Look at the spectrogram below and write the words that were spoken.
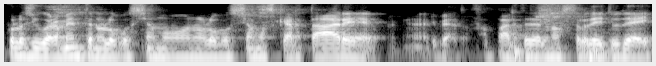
quello sicuramente non lo possiamo, non lo possiamo scartare, eh, ripeto, fa parte del nostro day to day.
